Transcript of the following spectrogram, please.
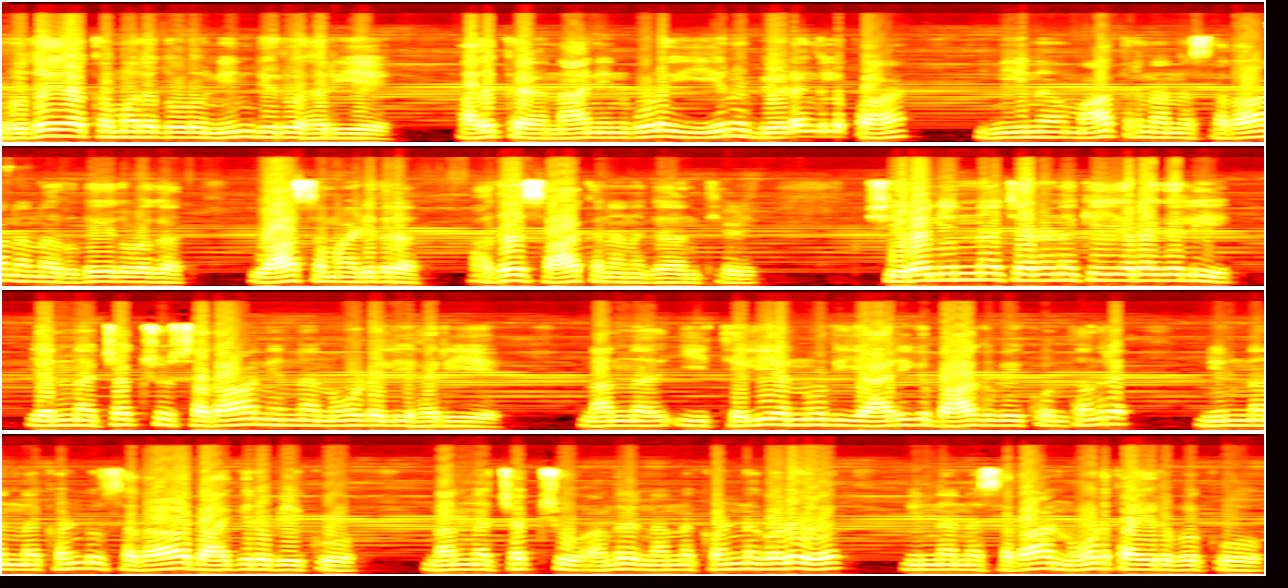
ಹೃದಯ ಕಮಲದೊಳು ನಿಂದಿರು ಹರಿಯೇ. ಅದಕ್ಕೆ ನಾನು ನಿನ್ಗಳು ಏನು ಬೇಡಂಗಿಲ್ಲಪ್ಪ, ನೀನು ಮಾತ್ರ ನನ್ನ ಸದಾ ನನ್ನ ಹೃದಯದೊಳಗೆ ವಾಸ ಮಾಡಿದ್ರ, ಅದೇ ಸಾಕ ನನಗ ಅಂಥೇಳಿ ಶಿರ ನಿನ್ನ ಚರಣಕ್ಕೆ ಎರಗಲಿ ಎನ್ನ ಚಕ್ಷು ಸದಾ ನಿನ್ನ ನೋಡಲಿ ಹರಿಯೇ. ನನ್ನ ಈ ತಲೆ ಅನ್ನೋದು ಯಾರಿಗೆ ಬಾಗಬೇಕು ಅಂತಂದ್ರೆ ನಿನ್ನನ್ನು ಕಂಡು ಸದಾ ಬಾಗಿರಬೇಕು. ನನ್ನ ಚಕ್ಷು ಅಂದ್ರೆ ನನ್ನ ಕಣ್ಣುಗಳು ನಿನ್ನನ್ನು ಸದಾ ನೋಡ್ತಾ ಇರಬೇಕು.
